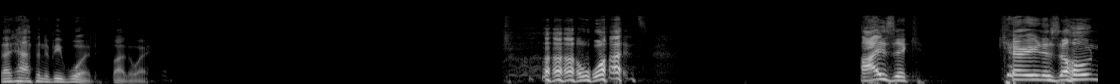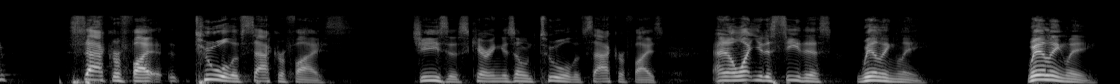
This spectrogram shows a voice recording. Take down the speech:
That happened to be wood, by the way. what? Isaac carrying his own sacrifice tool of sacrifice. Jesus carrying his own tool of sacrifice and I want you to see this willingly. Willingly.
